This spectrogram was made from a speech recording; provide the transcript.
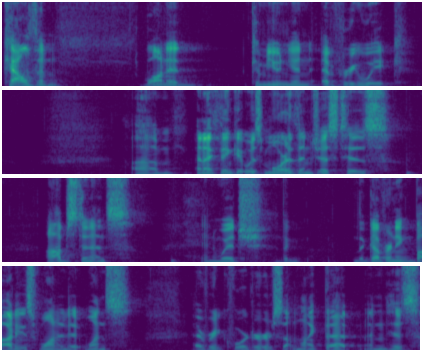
Calvin wanted communion every week. Um, and I think it was more than just his obstinance, in which the, the governing bodies wanted it once every quarter or something like that. And his,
